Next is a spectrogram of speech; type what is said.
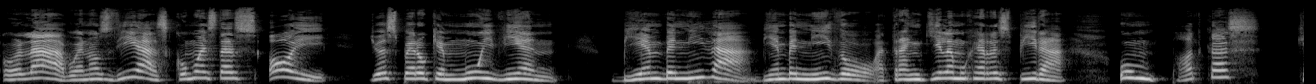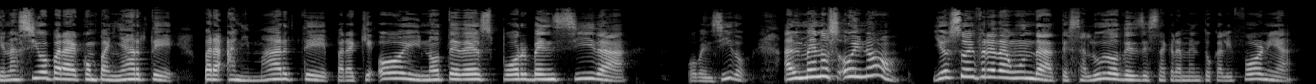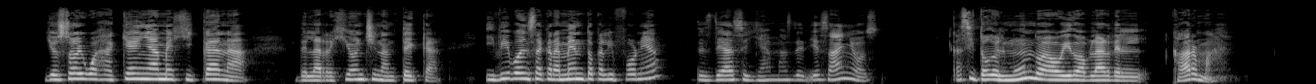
Hola, buenos días. ¿Cómo estás hoy? Yo espero que muy bien. Bienvenida, bienvenido a Tranquila Mujer Respira, un podcast que nació para acompañarte, para animarte, para que hoy no te des por vencida o vencido. Al menos hoy no. Yo soy Freda Hunda, te saludo desde Sacramento, California. Yo soy oaxaqueña mexicana de la región chinanteca y vivo en Sacramento, California desde hace ya más de 10 años. Casi todo el mundo ha oído hablar del karma.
